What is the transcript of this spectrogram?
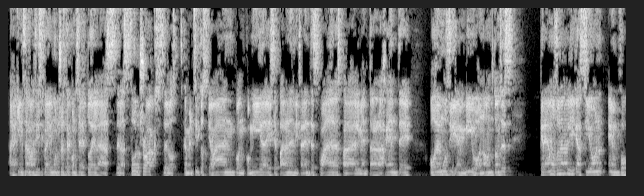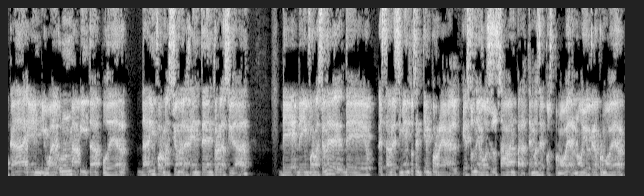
aquí en San Francisco hay mucho este concepto de las de las food trucks, de los camioncitos que van con comida y se paran en diferentes cuadras para alimentar a la gente o de música en vivo, ¿no? Entonces, creamos una aplicación enfocada en igual con un mapita poder dar información a la gente dentro de la ciudad de, información de, establecimientos en tiempo real que estos negocios usaban para temas de post promover, ¿no? Yo quiero promover,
